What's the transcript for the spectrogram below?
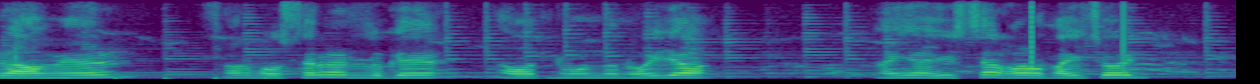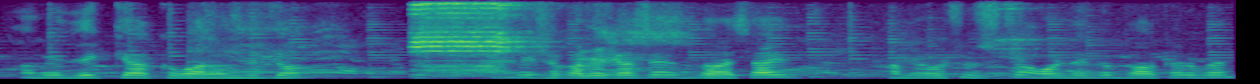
গ্রামের সর্বস্তরের লোকে দাওয়াত নিমন্ত্রণ হইয়া আইয়া ইচ্ছা করা পাইছই আমি দেখিয়া খুব আনন্দিত। আমি সকালের কাছে দোয়া চাই। আমি অসুস্থ আমার জন্য দোয়া করবেন।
